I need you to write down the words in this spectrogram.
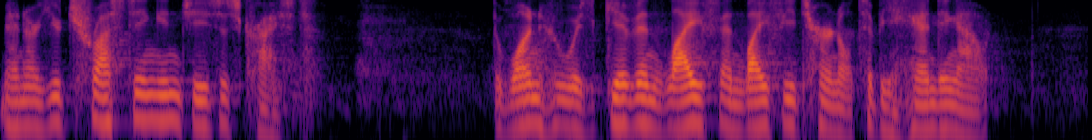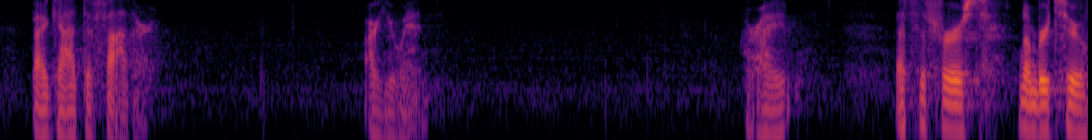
Man, are you trusting in Jesus Christ, the one who was given life and life eternal to be handing out by God the Father? Are you in? All right, that's the first. Number two.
